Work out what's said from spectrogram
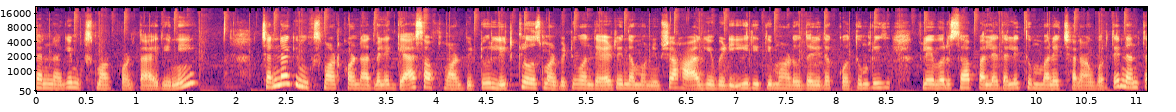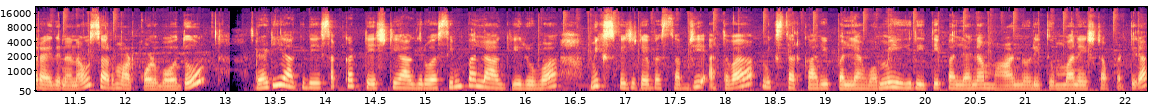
ಚೆನ್ನಾಗಿ ಮಿಕ್ಸ್ ಮಾಡ್ಕೊಳ್ತಾ ಇದ್ದೀನಿ. ಚೆನ್ನಾಗಿ ಮಿಕ್ಸ್ ಮಾಡ್ಕೊಂಡಾದ್ಮೇಲೆ ಗ್ಯಾಸ್ ಆಫ್ ಮಾಡಿಬಿಟ್ಟು ಲಿಡ್ ಕ್ಲೋಸ್ ಮಾಡಿಬಿಟ್ಟು ಒಂದು ಎರಡರಿಂದ ಮೂರು ನಿಮಿಷ ಹಾಗೆ ಬಿಡಿ. ಈ ರೀತಿ ಮಾಡೋದರಿಂದ ಕೊತ್ತಂಬರಿ ಫ್ಲೇವರು ಸಹ ಪಲ್ಯದಲ್ಲಿ ತುಂಬಾ ಚೆನ್ನಾಗಿ ಬರುತ್ತೆ. ನಂತರ ಇದನ್ನು ನಾವು ಸರ್ವ್ ಮಾಡ್ಕೊಳ್ಬೋದು. ರೆಡಿ ಆಗಿದೆ ಸಖತ್ ಟೇಸ್ಟಿ ಆಗಿರುವ, ಸಿಂಪಲ್ ಆಗಿರುವ ಮಿಕ್ಸ್ ವೆಜಿಟೇಬಲ್ ಸಬ್ಜಿ ಅಥವಾ ಮಿಕ್ಸ್ ತರಕಾರಿ ಪಲ್ಯ. ಒಮ್ಮೆ ಈ ರೀತಿ ಪಲ್ಯನ ಮಾಡಿ ನೋಡಿ ತುಂಬಾ ಇಷ್ಟಪಡ್ತೀರಾ?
